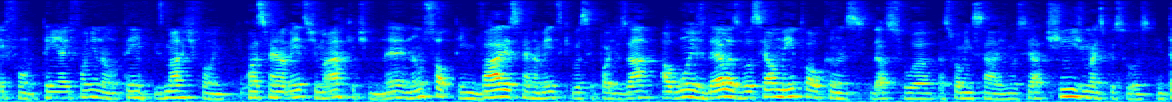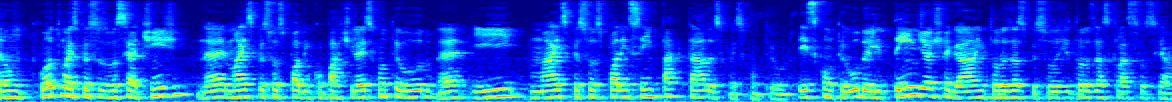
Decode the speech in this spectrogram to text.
iPhone. Tem iPhone não, tem smartphone. Com as ferramentas de marketing, né? Não só tem várias ferramentas que você pode usar, algumas delas você aumenta o alcance da sua, da sua mensagem, você atinge mais pessoas. Então, quanto mais pessoas você atinge, né, mais pessoas podem compartilhar esse conteúdo, né, e mais pessoas podem ser impactadas com esse conteúdo. Esse conteúdo ele tende a chegar em todas as pessoas de todas as classes sociais.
